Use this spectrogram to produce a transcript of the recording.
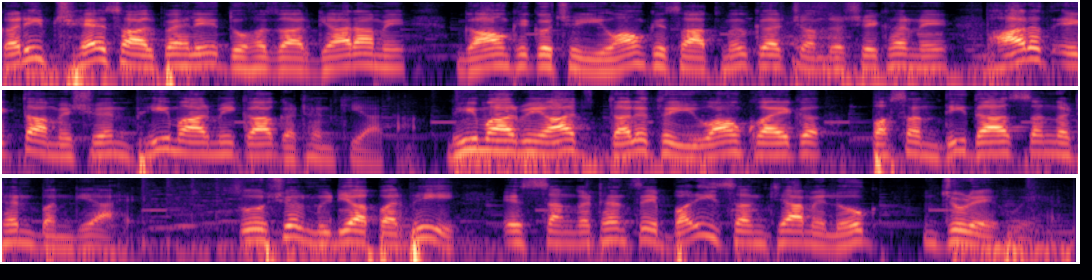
करीब छह साल पहले 2011 में गाँव के कुछ युवाओं के साथ मिलकर चंद्रशेखर ने भारत एकता मिशन भीम आर्मी का गठन किया था। भीम आर्मी आज दलित युवाओं का एक पसंदीदा संगठन बन गया है। सोशल मीडिया पर भी इस संगठन से बड़ी संख्या में लोग जुड़े हुए हैं।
